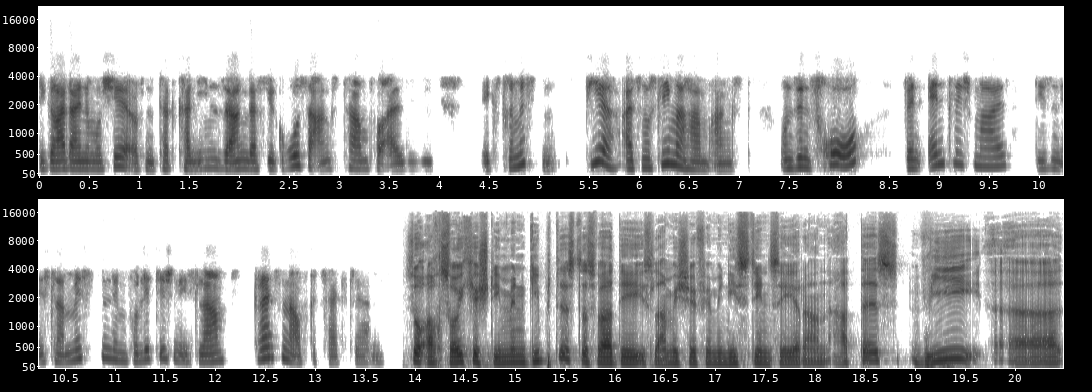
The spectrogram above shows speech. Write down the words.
die gerade eine Moschee eröffnet hat, kann Ihnen sagen, dass wir große Angst haben vor all diesen Extremisten. Wir als Muslime haben Angst und sind froh, wenn endlich mal diesen Islamisten, dem politischen Islam, Grenzen aufgezeigt werden. So, auch solche Stimmen gibt es. Das war die islamische Feministin Seyran Ates. Wie äh,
